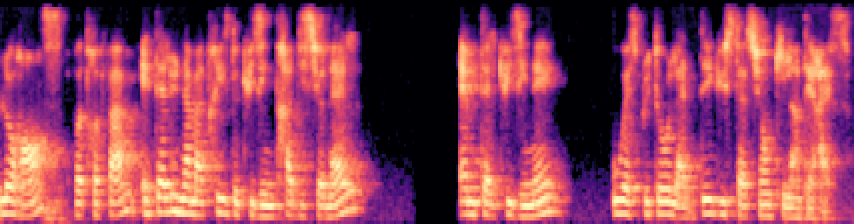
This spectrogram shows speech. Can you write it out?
Laurence, votre femme, est-elle une amatrice de cuisine traditionnelle? Aime-t-elle cuisiner? Ou est-ce plutôt la dégustation qui l'intéresse?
